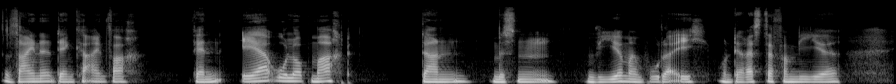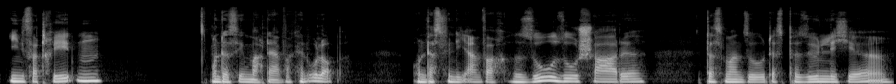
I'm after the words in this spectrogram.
seine Denke einfach, wenn er Urlaub macht, dann müssen wir, mein Bruder, ich und der Rest der Familie ihn vertreten und deswegen macht er einfach keinen Urlaub. Und das finde ich einfach so, so schade, dass man so das persönliche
